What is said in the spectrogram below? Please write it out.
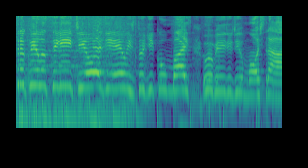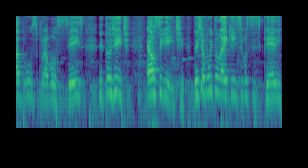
tranquilo, seguinte, hoje eu estou aqui com mais um vídeo de Mostra Addons pra vocês. Então, gente, é o seguinte, deixa muito like aí se vocês querem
